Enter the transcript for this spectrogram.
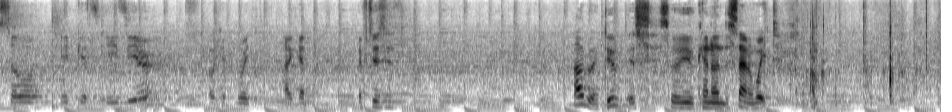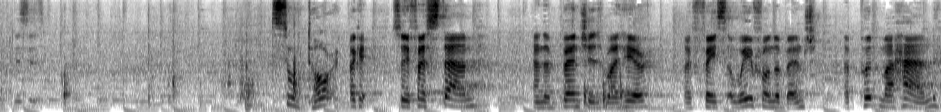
so it gets easier. Okay, wait, I can, if this is, how do I do this so you can understand? Wait. This is it's so dark. Okay, so if I stand and the bench is right here, I face away from the bench, I put my hand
